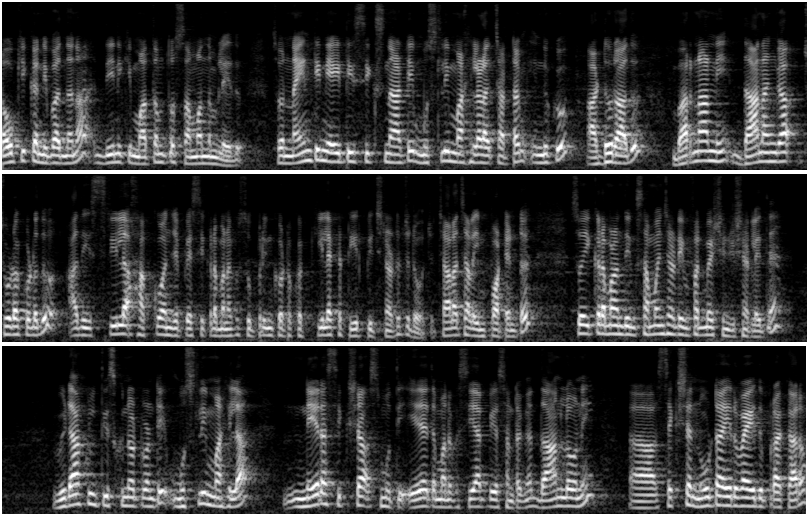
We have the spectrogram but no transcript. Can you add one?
లౌకిక నిబంధన దీనికి మతంతో సంబంధం లేదు. సో నైన్టీన్ ఎయిటీ సిక్స్ నాటి ముస్లిం మహిళల చట్టం ఇందుకు అడ్డు రాదు. భరణాన్ని దానంగా చూడకూడదు. అది స్త్రీల హక్కు అని చెప్పేసి ఇక్కడ మనకు సుప్రీంకోర్టు ఒక కీలక తీర్పు ఇచ్చినట్టు చూడవచ్చు. చాలా చాలా ఇంపార్టెంట్. సో ఇక్కడ మనం దీనికి సంబంధించిన ఇన్ఫర్మేషన్ చూసినట్లయితే విడాకులు తీసుకున్నటువంటి ముస్లిం మహిళ నేర శిక్ష స్మృతి ఏదైతే మనకు సిఆర్పిఎస్ అంటాం కదా దానిలోని సెక్షన్ నూట ఇరవై ఐదు ప్రకారం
